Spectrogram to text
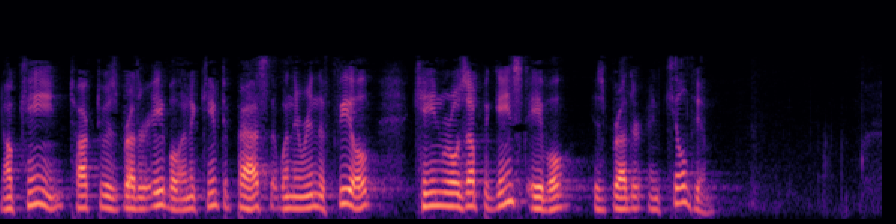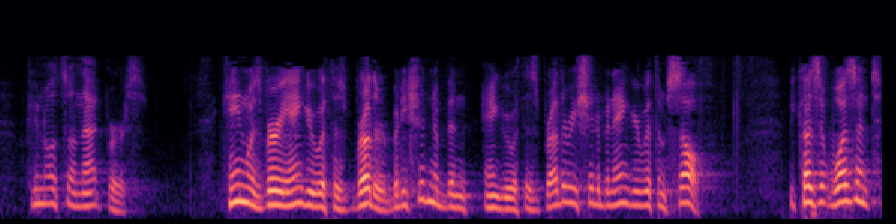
Now, Cain talked to his brother Abel, and it came to pass that when they were in the field, Cain rose up against Abel, his brother, and killed him. A few notes on that verse. Cain was very angry with his brother, but he shouldn't have been angry with his brother. He should have been angry with himself. Because it wasn't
